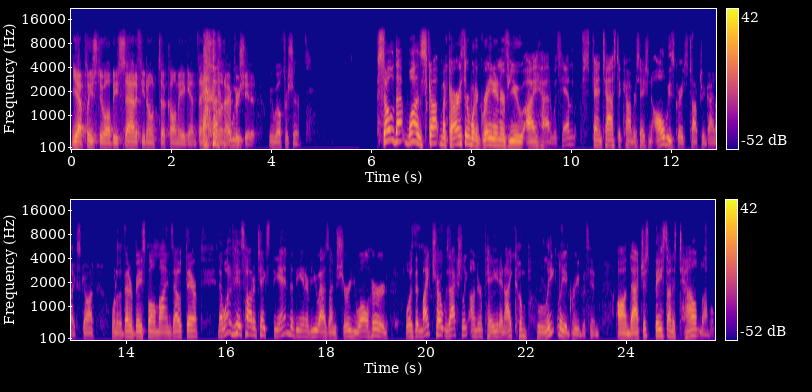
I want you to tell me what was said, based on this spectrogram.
Yeah, please do. I'll be sad if you don't uh, call me again. Thanks, Dylan. I appreciate it. We will for sure. So that was Scott MacArthur. What a great interview I had with him. Fantastic conversation. Always great to talk to a guy like Scott, one of the better baseball minds out there. Now, one of his hotter takes at the end of the interview, as I'm sure you all heard, was that Mike Trout was actually underpaid, and I completely agreed with him on that, just based on his talent level.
